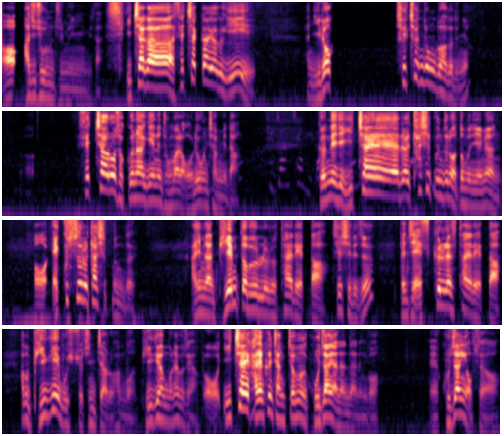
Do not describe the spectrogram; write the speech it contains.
어, 아주 좋은 질문입니다. 이 차가 새 차 가격이 한 1억 7천 정도 하거든요. 어, 새 차로 접근하기에는 정말 어려운 차입니다. 그런데 이제 이 차를 타실 분들은 어떤 분이냐면 어, 에쿠스를 타실 분들. 아니면 난 BMW를 타야 되겠다. 7 시리즈. 벤츠 S 클래스 타야 되겠다. 한번 비교해 보십시오 진짜로 한번. 비교 한번 해보세요. 어, 이 차의 가장 큰 장점은 고장이 안 난다는 거. 예, 고장이 없어요.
